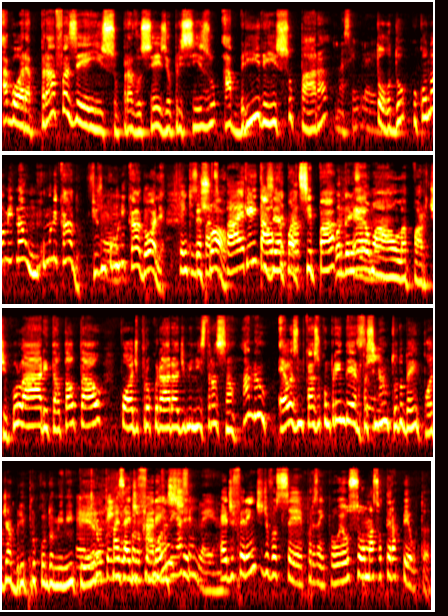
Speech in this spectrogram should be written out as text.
Agora, para fazer isso para vocês, eu preciso abrir isso para todo o condomínio. Não, um comunicado. Fiz um É. comunicado. Olha, Quem quiser pessoal, participar, é quem quiser que tá participar, é organizando. uma aula particular e tal, tal, tal. Pode procurar a administração. Ah, não. Elas, no caso, compreenderam. Falei assim: Sim. não, tudo bem, pode abrir para o condomínio É, inteiro. eu tenho Mas é diferente. assembleia. É diferente de você, por exemplo, eu sou massoterapeuta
